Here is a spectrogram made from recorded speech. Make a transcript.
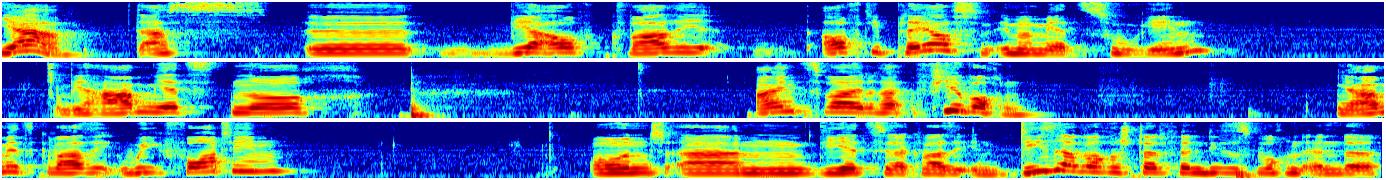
ja, dass äh, wir auch quasi auf die Playoffs immer mehr zugehen. Wir haben jetzt noch ein, zwei, drei, vier Wochen. Wir haben jetzt quasi Week 14 und ähm, die jetzt ja quasi in dieser Woche stattfinden, dieses Wochenende.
